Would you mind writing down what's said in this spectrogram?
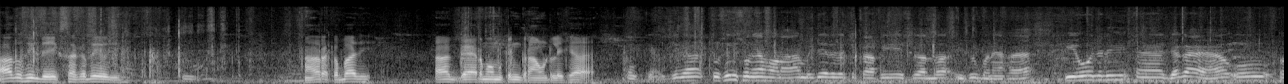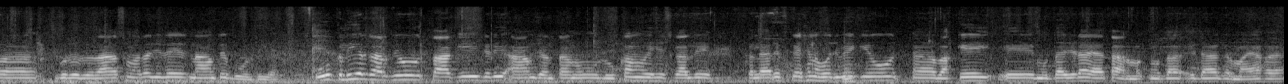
ਆਹ ਤੁਸੀਂ ਦੇਖ ਸਕਦੇ ਹੋ ਜੀ। ਆਹ ਰਕਬਾ ਜੀ ਆਹ ਗੈਰ ਮੁਮਕਿਨ ਗਰਾਊਂਡ ਲਿਖਿਆ ਹੋਇਆ। ਓਕੇ ਜਿਹੜਾ ਤੁਸੀਂ ਵੀ ਸੁਣਿਆ ਹੋਣਾ ਮੀਡੀਆ ਦੇ ਵਿੱਚ ਕਾਫੀ ਇਸ ਗੱਲ ਦਾ ਇਸ਼ੂ ਬਣਿਆ ਹੋਇਆ ਕਿ ਉਹ ਜਿਹੜੀ ਅਹ, ਜਗ੍ਹਾ ਹੈ ਉਹ ਅਹ, ਗੁਰੂ ਰਵਿਦਾਸ ਮਹਾਰਾਜ ਜੀ ਦੇ ਨਾਮ ਤੇ ਬੋਲਦੀ ਹੈ। ਉਹ ਕਲੀਅਰ ਕਰ ਦਿਓ ਤਾਂ ਕਿ ਜਿਹੜੀ ਆਮ ਜਨਤਾ ਨੂੰ ਲੋਕਾਂ ਨੂੰ ਇਸ ਗੱਲ ਦੇ ਕਲੈਰੀਫਿਕੇਸ਼ਨ ਹੋ ਜਾਵੇ ਕਿ ਉਹ ਅਹ, ਵਾਕਈ ਇਹ ਮੁੱਦਾ ਜਿਹੜਾ ਹੈ ਧਾਰਮਿਕ ਮੁੱਦਾ ਐਡਾ ਗਰਮਾਇਆ ਹੋਇਆ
